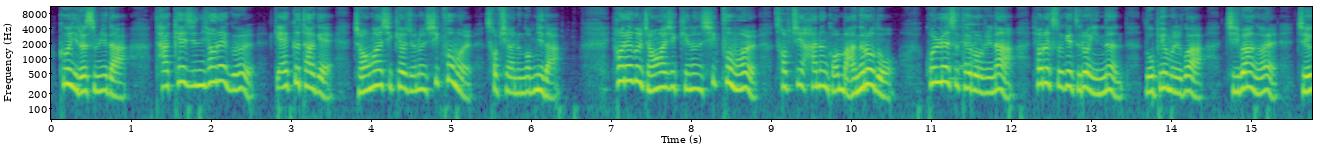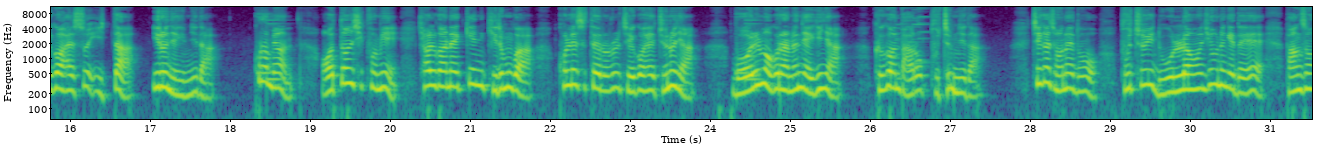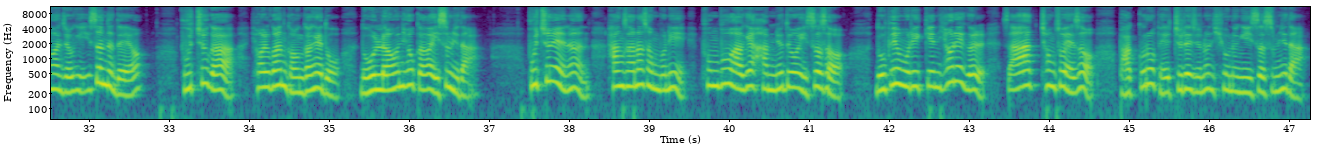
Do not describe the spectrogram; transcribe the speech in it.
그건 이렇습니다. 탁해진 혈액을 깨끗하게 정화시켜주는 식품을 섭취하는 겁니다. 혈액을 정화시키는 식품을 섭취하는 것만으로도 콜레스테롤이나 혈액 속에 들어있는 노폐물과 지방을 제거할 수 있다. 이런 얘기입니다. 그러면 어떤 식품이 혈관에 낀 기름과 콜레스테롤을 제거해 주느냐? 뭘 먹으라는 얘기냐? 그건 바로 부추입니다. 제가 전에도 부추의 놀라운 효능에 대해 방송한 적이 있었는데요. 부추가 혈관 건강에도 놀라운 효과가 있습니다. 부추에는 항산화 성분이 풍부하게 함유되어 있어서 노폐물이 낀 혈액을 싹 청소해서 밖으로 배출해주는 효능이 있었습니다.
